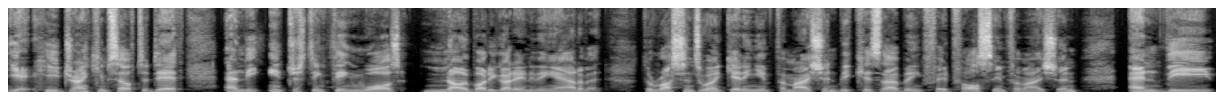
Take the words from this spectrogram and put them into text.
Yeah, he drank himself to death. And the interesting thing was, nobody got anything out of it. The Russians weren't getting information because they were being fed false information. And the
